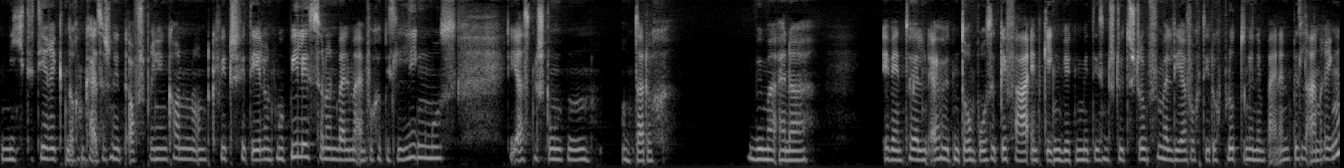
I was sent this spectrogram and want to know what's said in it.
nicht direkt nach dem Kaiserschnitt aufspringen kann und quietschfidel und mobil ist, sondern weil man einfach ein bisschen liegen muss die ersten Stunden und dadurch will man einer eventuellen erhöhten Thrombosegefahr entgegenwirken mit diesen Stützstrümpfen, weil die einfach die Durchblutung in den Beinen ein bisschen anregen.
